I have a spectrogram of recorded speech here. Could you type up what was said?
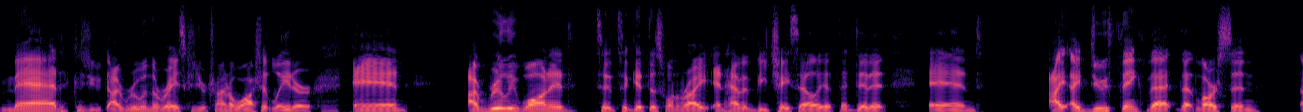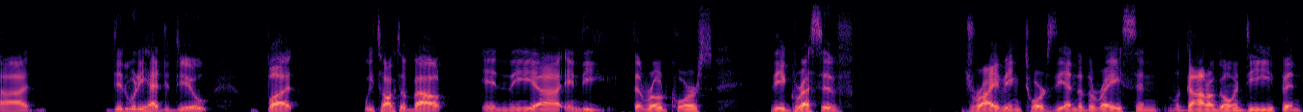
mad because you I ruined the race because you're trying to watch it later. And I really wanted to to get this one right and have it be Chase Elliott that did it. And I I do think that that Larson uh did what he had to do but we talked about in the uh, Indy the road course, the aggressive driving towards the end of the race and Logano going deep, and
